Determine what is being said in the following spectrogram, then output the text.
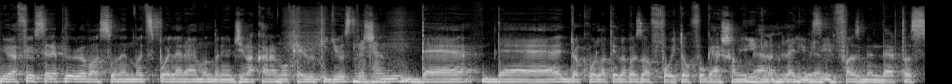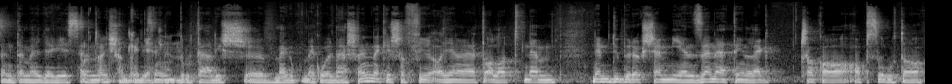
mivel főszereplőről van szó, nem nagy spoiler elmondani, hogy Gina Carano kerül ki győztesen, de, de gyakorlatilag az a folytófogás, amivel igen, legyőzi igen. Fassbendert, az szerintem egy egészen, brutális meg, megoldás ennek, és a, film, a jelenet alatt nem, nem dübörög semmilyen zene, tényleg csak a, abszolút a,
